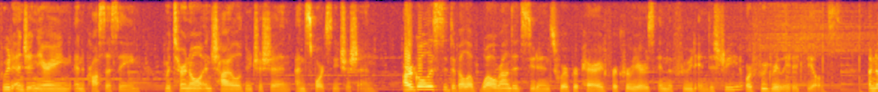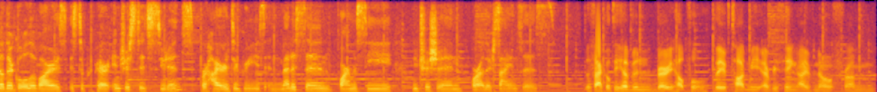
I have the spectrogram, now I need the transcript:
food engineering and processing, maternal and child nutrition, and sports nutrition. Our goal is to develop well-rounded students who are prepared for careers in the food industry or food-related fields. Another goal of ours is to prepare interested students for higher degrees in medicine, pharmacy, nutrition, or other sciences. The faculty have been very helpful. They've taught me everything I know from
